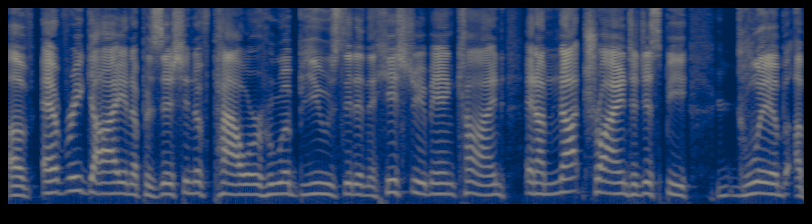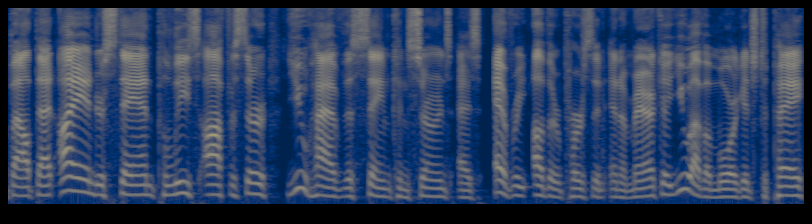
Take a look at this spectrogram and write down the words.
of every guy in a position of power who abused it in the history of mankind. And I'm not trying to just be glib about that. I understand, police officer, you have the same concerns as every other person in America. You have a mortgage to pay,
